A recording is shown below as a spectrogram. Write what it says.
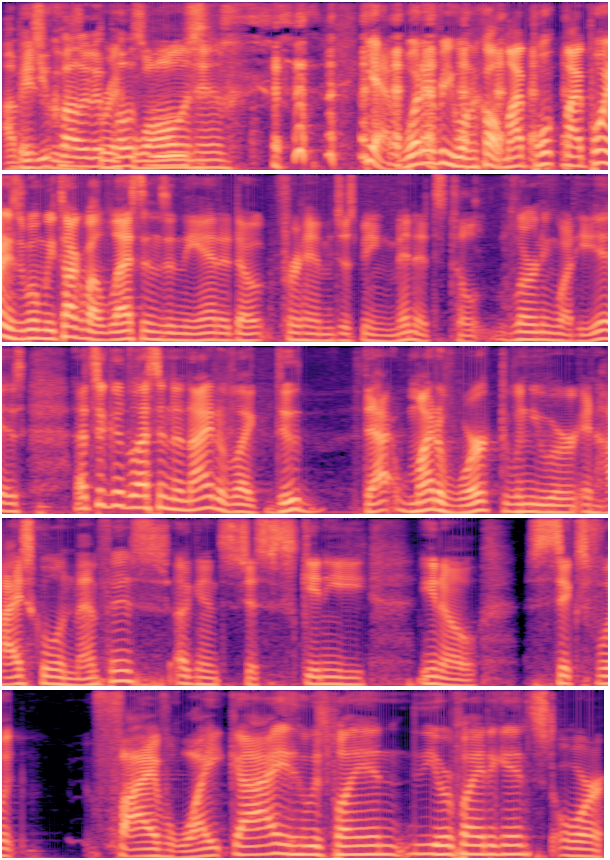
I mean, you call it brick post walling moves? him. yeah, whatever you want to call it. My point, my point is when we talk about lessons in the antidote for him just being minutes to learning what he is, that's a good lesson tonight of like, dude, that might have worked when you were in high school in Memphis against just skinny, you know, six foot five white guy who was playing you were playing against or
